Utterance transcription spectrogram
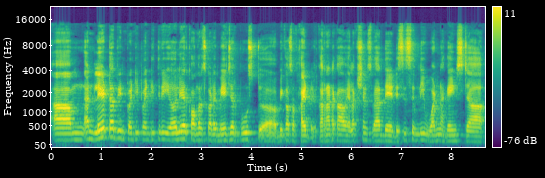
Um, and later in 2023, earlier Congress got a major boost uh, because of Karnataka elections, where they decisively won against. Uh,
